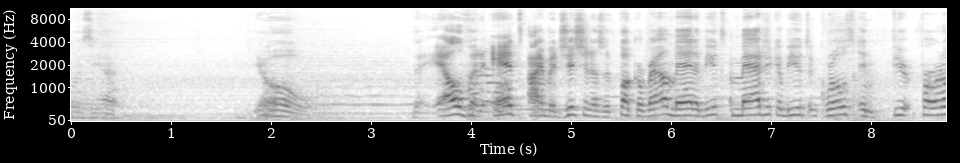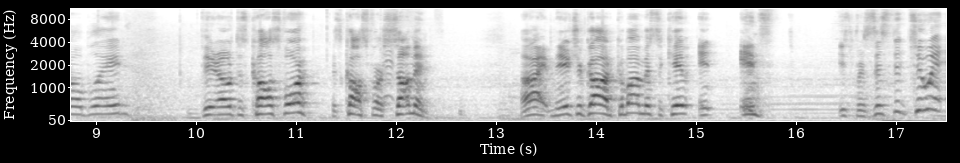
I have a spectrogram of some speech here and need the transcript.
Where is he at? Yo, the elven anti-magician doesn't fuck around, man. Immutes magic, immutes a gross inferno blade. Do you know what this calls for? This calls for a summon. All right, miniature god, come on, Mr. Kim. It, it's, is resistant to it.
